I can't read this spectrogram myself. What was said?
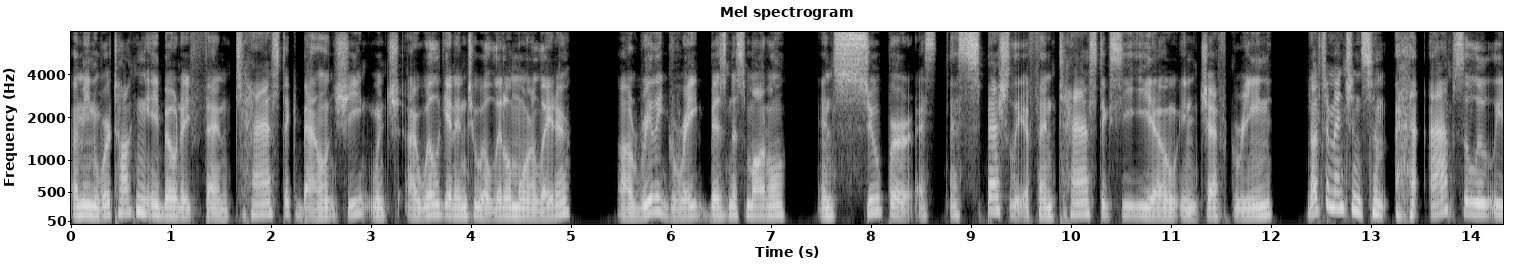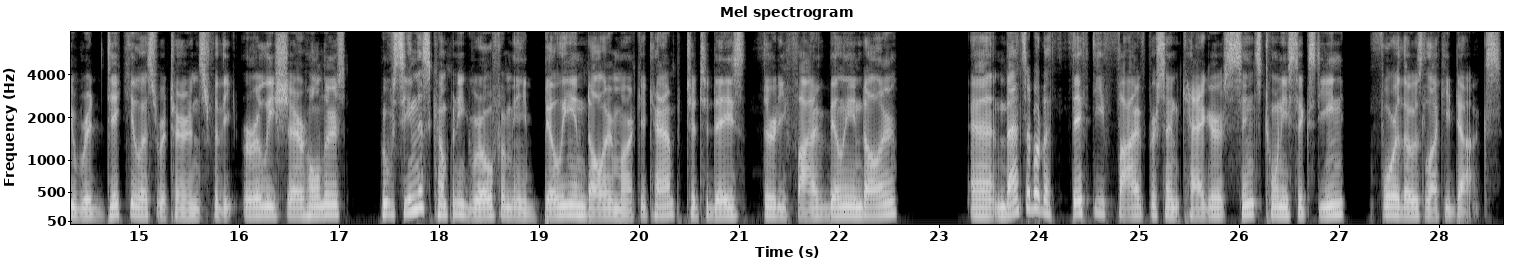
I mean, we're talking about a fantastic balance sheet, which I will get into a little more later, a really great business model, and super, especially a fantastic CEO in Jeff Green, not to mention some absolutely ridiculous returns for the early shareholders who've seen this company grow from a billion dollar market cap to today's $35 billion Uh, and that's about a 55% CAGR since 2016 for those lucky ducks.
